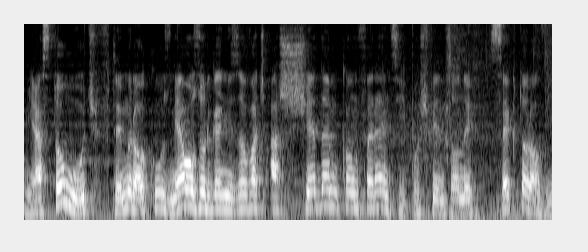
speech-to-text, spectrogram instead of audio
Miasto Łódź w tym roku miało zorganizować aż 7 konferencji poświęconych sektorowi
